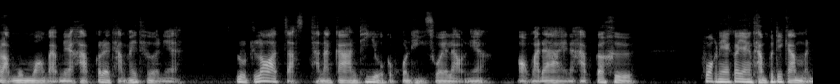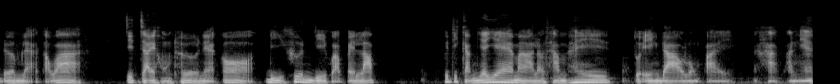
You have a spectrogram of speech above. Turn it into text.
ปรับมุมมองแบบนี้ครับก็เลยทำให้เธอเนี่ยหลุดรอดจากสถานการณ์ที่อยู่กับคนเฮงซวยเหล่านี้ออกมาได้นะครับ ก็คือ พวกนี้ก็ยังทำพฤติกรรมเหมือนเดิมแหละ แต่ว่าจิตใจของเธอเนี่ยก็ดีขึ้นดีกว่าไปรับพฤติกรรมแย่ๆมา แล้วทำให้ตัวเองดาวลงไปนะครับ อันเนี้ย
